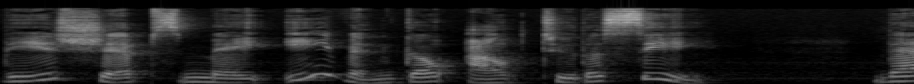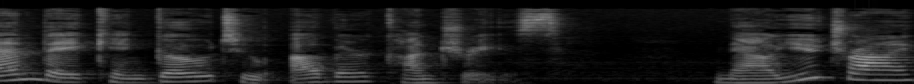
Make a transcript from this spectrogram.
These ships may even go out to the sea. Then they can go to other countries. Now you try.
